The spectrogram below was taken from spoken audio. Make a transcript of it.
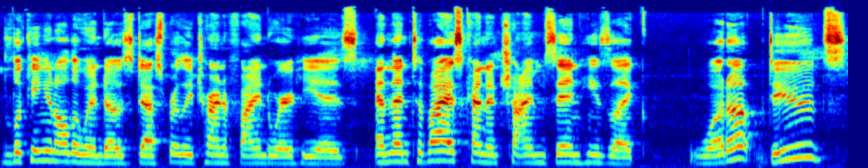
looking in all the windows, desperately trying to find where he is. And then Tobias kind of chimes in. He's like, "What up, dudes?"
